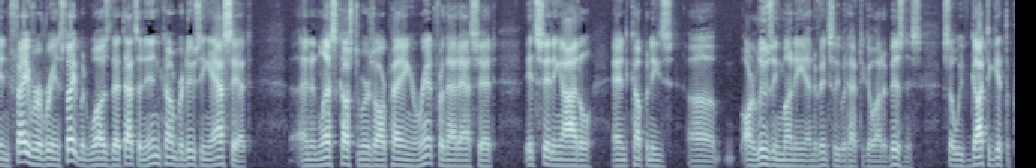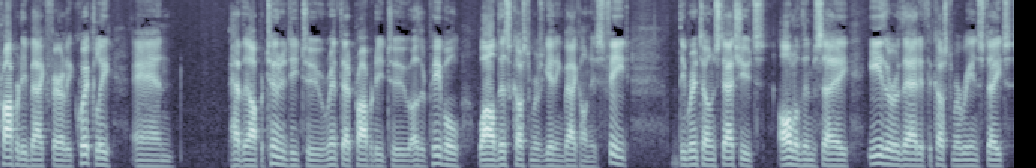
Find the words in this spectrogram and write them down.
in favor of reinstatement was that that's an income producing asset and unless customers are paying a rent for that asset, it's sitting idle and companies uh, are losing money and eventually would have to go out of business. So we've got to get the property back fairly quickly and have the opportunity to rent that property to other people while this customer is getting back on his feet. The rent-own statutes, all of them say either that if the customer reinstates,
